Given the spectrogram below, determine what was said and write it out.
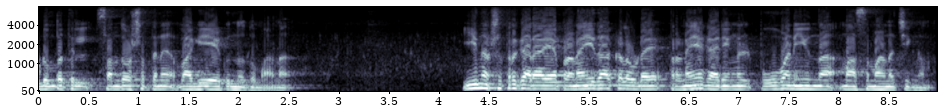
കുടുംബത്തിൽ സന്തോഷത്തിന് വകയേകുന്നതുമാണ്. ഈ നക്ഷത്രക്കാരായ പ്രണയിതാക്കളുടെ പ്രണയകാര്യങ്ങൾ പൂവണിയുന്ന മാസമാണ് ചിങ്ങം.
